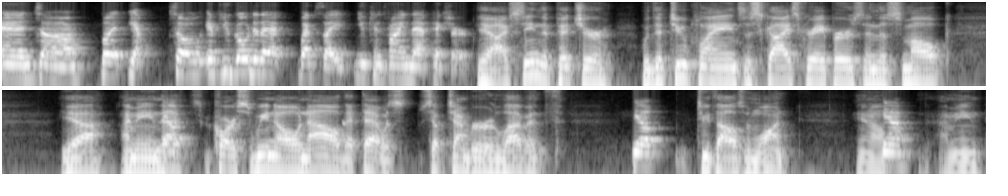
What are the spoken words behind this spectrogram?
And, uh, but yeah, so if you go to that website, you can find that picture. Yeah, I've seen the picture with the two planes, the skyscrapers, and the smoke. Yeah, I mean that. Of course, we know now that that was September 11th, Yep. 2001. You know. Yeah. I mean,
